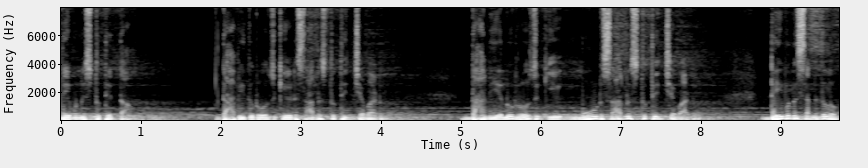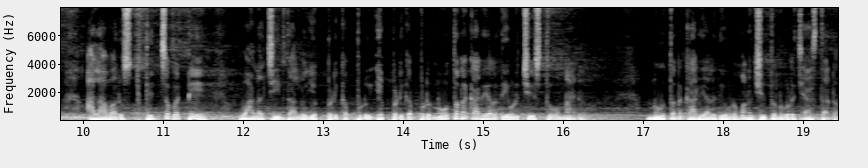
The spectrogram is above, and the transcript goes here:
దేవుణ్ణి స్థుతిద్దాం దావీదు రోజుకి ఏడు సార్లు స్థుతించేవాడు దానియలు రోజుకి మూడు సార్లు స్తుతించేవాడు. దేవుని సన్నిధిలో అలా వారు స్థుతించబట్టే వాళ్ళ జీవితాల్లో ఎప్పటికప్పుడు ఎప్పటికప్పుడు నూతన కార్యాలు దేవుడు చేస్తూ ఉన్నాడు. నూతన కార్యాలు దేవుడు మన జీవితంలో కూడా చేస్తాడు.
